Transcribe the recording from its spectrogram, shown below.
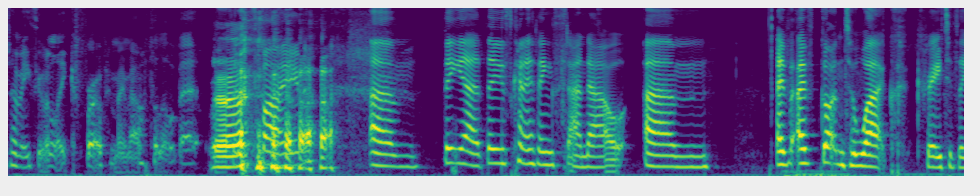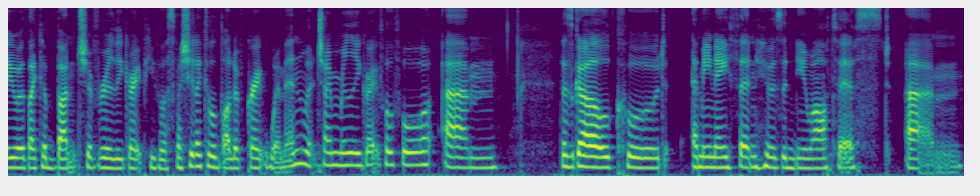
that makes me want to like throw up in my mouth a little bit it's fine. Um, but yeah, those kind of things stand out. Um, I've I've gotten to work creatively with like a bunch of really great people, especially like a lot of great women, which I'm really grateful for. Um, there's a girl called Emmy Nathan who is a new artist. Um,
